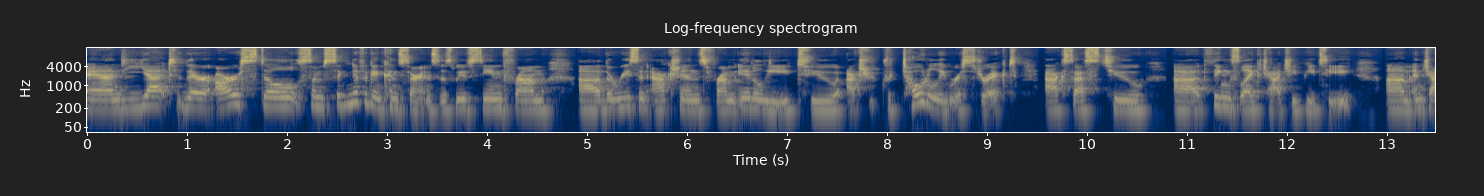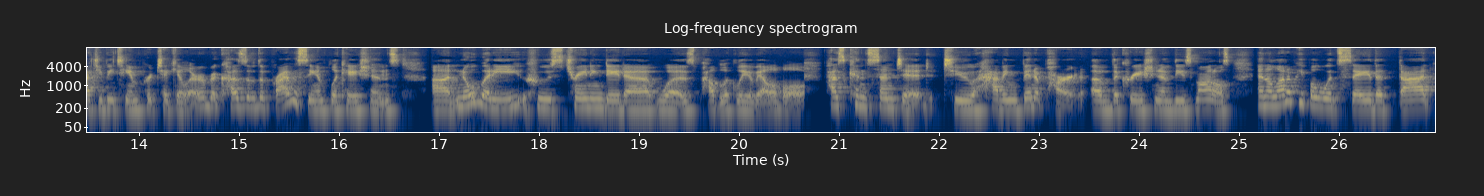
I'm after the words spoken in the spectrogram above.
and yet, there are still some significant concerns, as we've seen from uh, the recent actions from Italy to actually totally restrict access to uh, things like ChatGPT um, and ChatGPT in particular because of the privacy implications. Uh, nobody whose training data was publicly available has consented to having been a part of the creation of these models. And a lot of people would say that that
